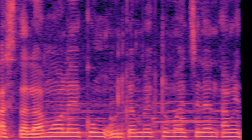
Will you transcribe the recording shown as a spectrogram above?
আসসালামু আলাইকুম welcome back to my channel আমি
